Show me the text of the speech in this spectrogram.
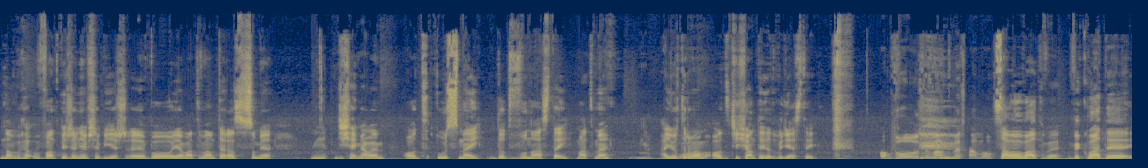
No wątpię, że mnie przebijesz, y, bo ja mat mam teraz w sumie, dzisiaj miałem od ósmej do dwunastej matmę, a jutro Wow. mam od 10 do 20. O Boże, matmę samo? Całą matmę, wykłady,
